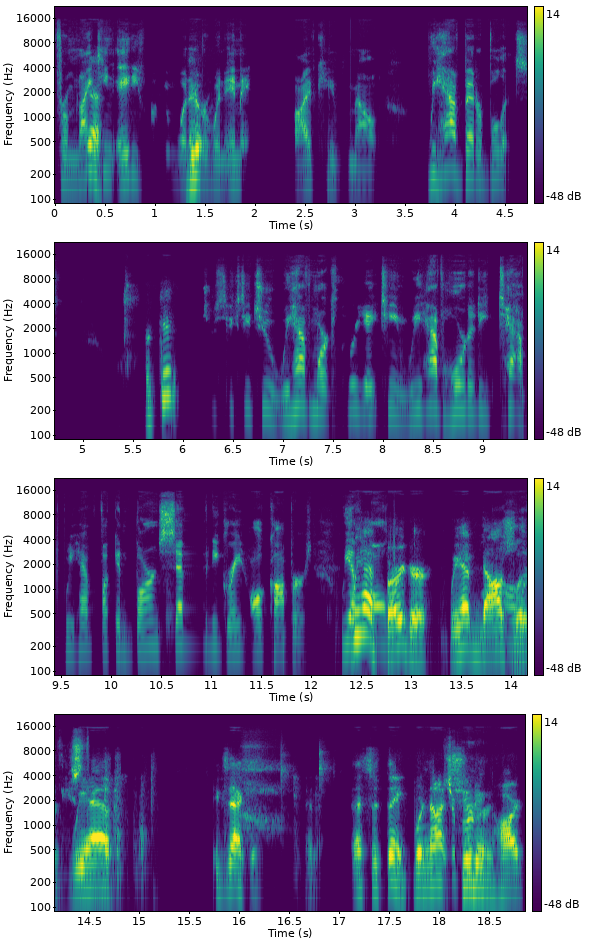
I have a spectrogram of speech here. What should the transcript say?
from 1980 fucking whatever when ma5 came out we have better bullets Or get 262 we have mark 318 we have hornady tap we have fucking barnes 70 grain all coppers we have, we have all Berger, we have all Nosler, we have exactly. That's the thing. We're not shooting burger. hard.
